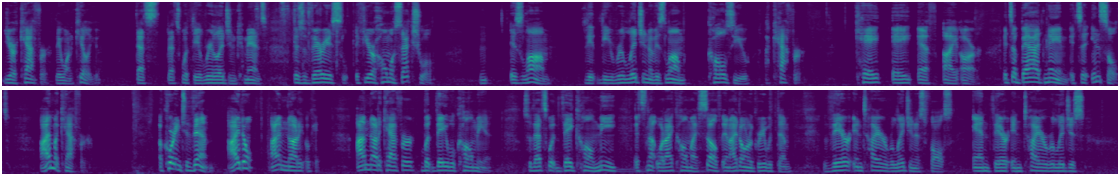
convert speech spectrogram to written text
you're a kafir. They want to kill you. That's that's what the religion commands. There's a various. If you're a homosexual, Islam, the the religion of Islam calls you a kafir. K A F I R. It's a bad name. It's an insult. I'm a kafir. According to them, I don't. I'm not. A, okay, I'm not a kafir, but they will call me it. So that's what they call me. It's not what I call myself, and I don't agree with them. Their entire religion is false, and their entire religious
